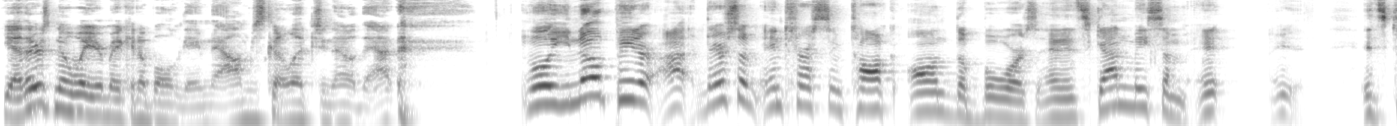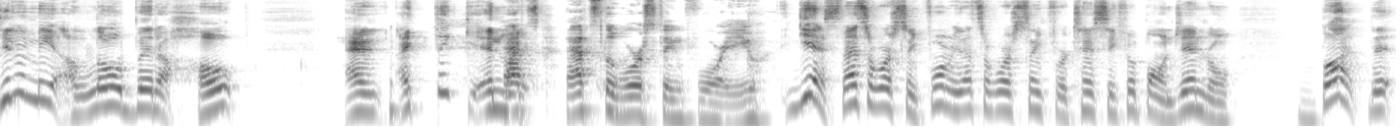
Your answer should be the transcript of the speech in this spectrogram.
Yeah, there's no way you're making a bowl game now. I'm just gonna let you know that. Well, you know, Peter, I, there's some interesting talk on the boards, and it's gotten me some. It, it's given me a little bit of hope, and I think in that's my, that's the worst thing for you. Yes, that's the worst thing for me. That's the worst thing for Tennessee football in general. But the,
